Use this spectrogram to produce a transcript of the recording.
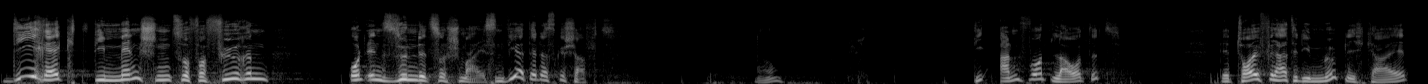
direkt die Menschen zu verführen und in Sünde zu schmeißen? Wie hat er das geschafft? Ja. Die Antwort lautet, der Teufel hatte die Möglichkeit,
